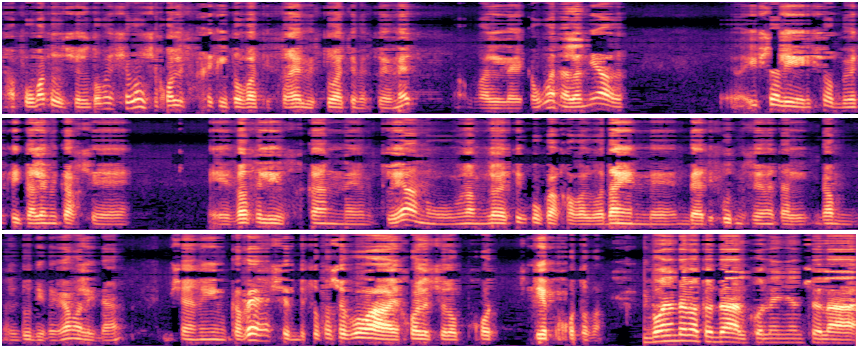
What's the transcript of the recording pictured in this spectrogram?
הפורמט הזה של הטוב משלוש יכול לשחק לטובת ישראל בסיטואציה מסוימת, אבל כמובן על הנייר אי אפשר, לי, אי אפשר באמת להתעלם מכך ש... ורסלי הוא שחקן אה, מצוין, הוא אומנם לא יציב כל כך, אבל הוא עדיין אה, בעדיפות מסוימת על, גם על דודי וגם על עידן, שאני מקווה שבסוף השבוע היכולת שלו פחות, תהיה פחות טובה. בואו נדבר תודה על כל העניין של אה,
